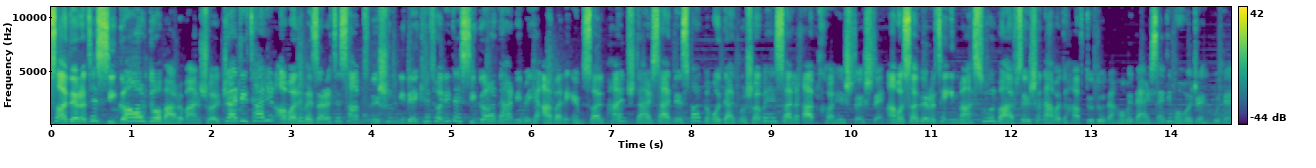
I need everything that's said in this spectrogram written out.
صادرات سیگار دو برابر شد. جدیدترین آمار وزارت سمت نشون میده که تولید سیگار در نیمه اول امسال 5 درصد نسبت به مدت مشابه سال قبل کاهش داشته. اما صادرات این محصول با افزایش 97.2 درصدی مواجه بوده.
